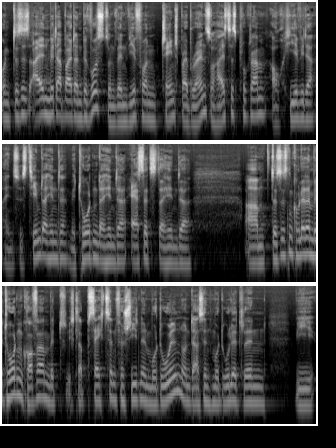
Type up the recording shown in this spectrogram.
Und das ist allen Mitarbeitern bewusst. Und wenn wir von Change by Brand, so heißt das Programm, auch hier wieder ein System dahinter, Methoden dahinter, Assets dahinter. Ähm, das ist ein kompletter Methodenkoffer mit, ich glaube, 16 verschiedenen Modulen. Und da sind Module drin, wie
